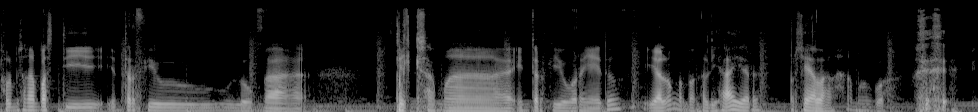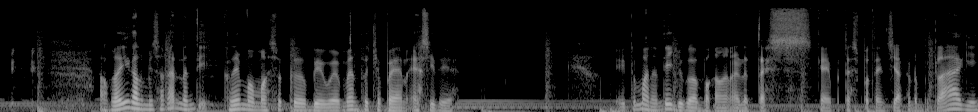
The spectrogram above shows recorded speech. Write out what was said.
Kalau misalkan pas di interview lo nggak klik sama interviewernya itu ya lo nggak bakal di hire percayalah sama gue apalagi kalau misalkan nanti kalian mau masuk ke BUMN atau CPNS gitu ya. Itu mah nanti juga bakalan ada tes kayak tes potensi akademik lagi.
